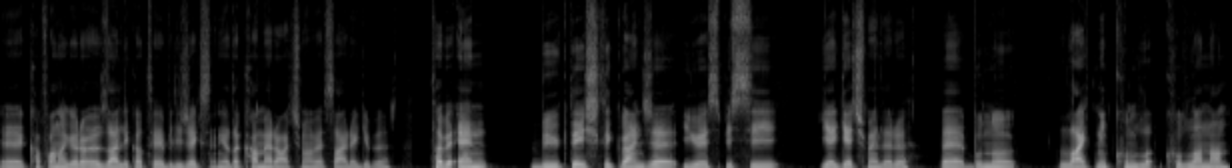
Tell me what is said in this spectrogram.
e, kafana göre özellik atayabileceksin ya da kamera açma vesaire gibi. Tabii en büyük değişiklik bence USB-C'ye geçmeleri ve bunu Lightning kull- kullanan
